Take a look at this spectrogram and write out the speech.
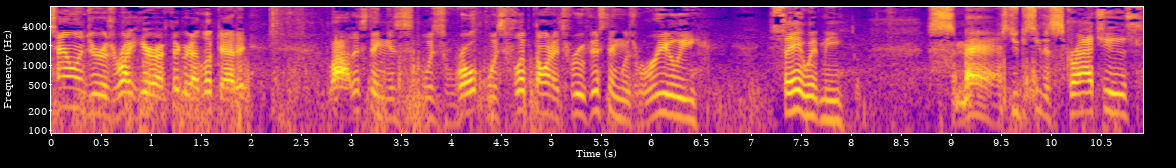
Challenger is right here, I figured I'd look at it. Wow, this thing is was rope was flipped on its roof. This thing was really, say it with me, smashed. You can see the scratches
